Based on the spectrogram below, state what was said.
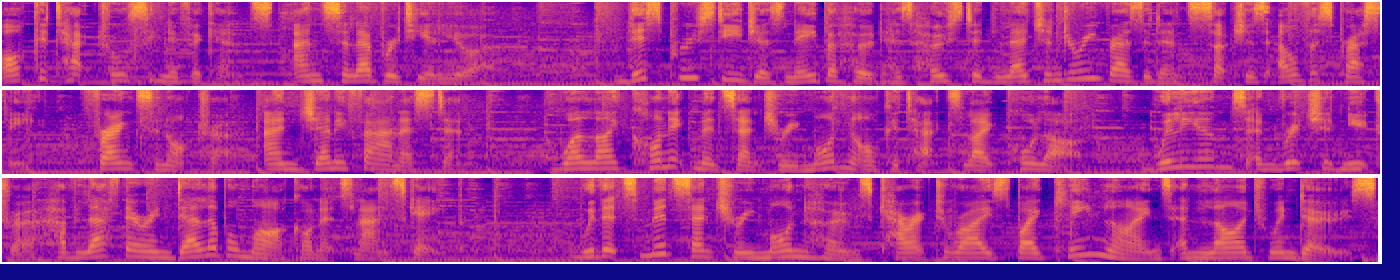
architectural significance, and celebrity allure. This prestigious neighborhood has hosted legendary residents such as Elvis Presley, Frank Sinatra, and Jennifer Aniston, while iconic mid-century modern architects like Paul R., Williams and Richard Neutra have left their indelible mark on its landscape. With its mid-century modern homes characterized by clean lines and large windows,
